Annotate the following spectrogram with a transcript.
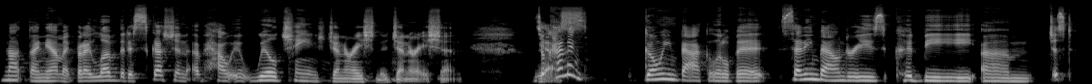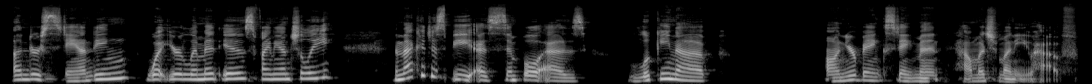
not dynamic, but I love the discussion of how it will change generation to generation. So yes. kind of going back a little bit, setting boundaries could be um, just understanding what your limit is financially. And that could just be as simple as looking up on your bank statement how much money you have.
